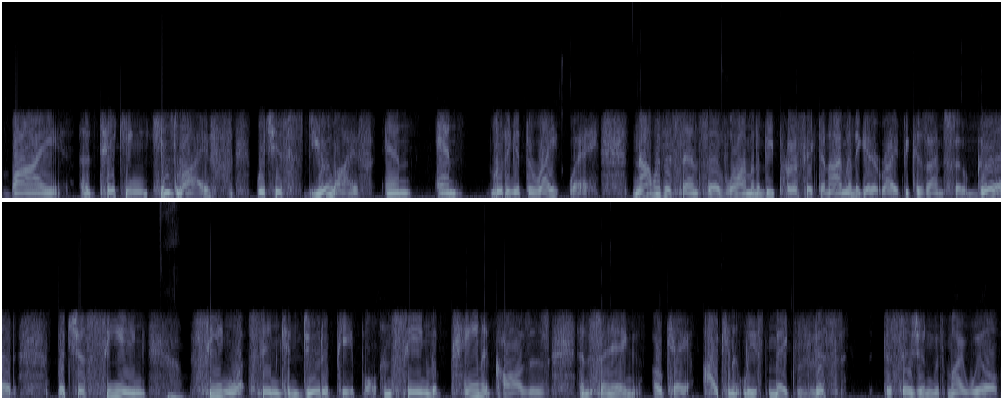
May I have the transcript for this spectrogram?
by uh, taking his life, which is your life, and and living it the right way. Not with a sense of, well, I'm going to be perfect and I'm going to get it right because I'm so good, but just seeing yeah. seeing what sin can do to people and seeing the pain it causes and saying, okay, I can at least make this decision with my will.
